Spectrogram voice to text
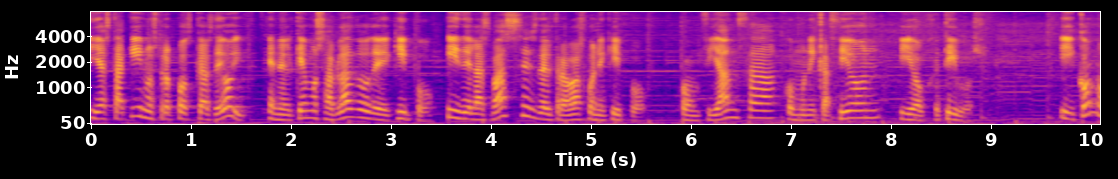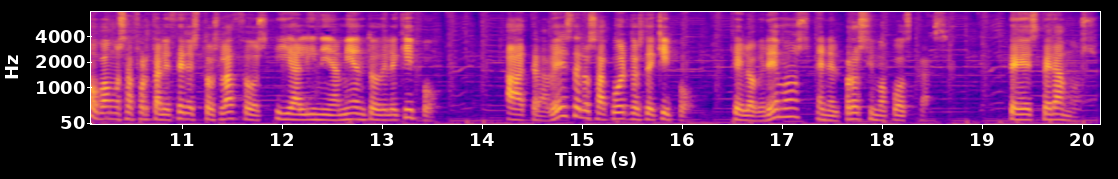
Y hasta aquí nuestro podcast de hoy, en el que hemos hablado de equipo y de las bases del trabajo en equipo, confianza, comunicación y objetivos. ¿Y cómo vamos a fortalecer estos lazos y alineamiento del equipo? A través de los acuerdos de equipo, que lo veremos en el próximo podcast. Te esperamos.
